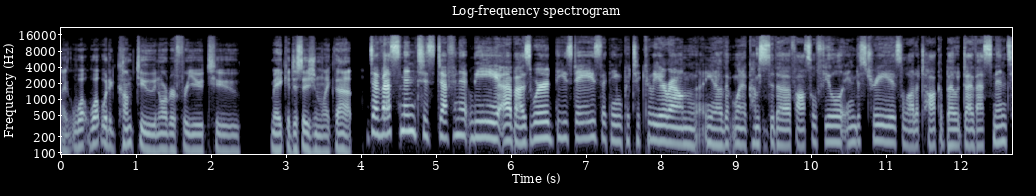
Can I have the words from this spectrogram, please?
Like what what would it come to in order for you to make a decision like that? Divestment is definitely a buzzword these days. I think particularly around, you know, when it comes to the fossil fuel industry, is a lot of talk about divestment.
